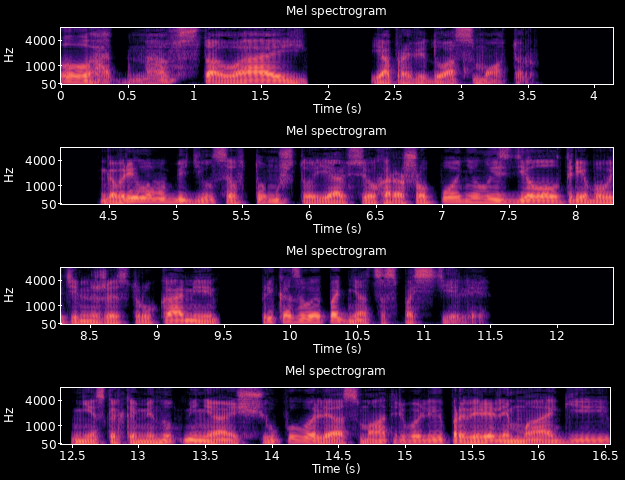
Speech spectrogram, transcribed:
Ладно, вставай, я проведу осмотр. Гаврилов убедился в том, что я все хорошо понял и сделал требовательный жест руками, приказывая подняться с постели. Несколько минут меня ощупывали, осматривали, проверяли магии,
